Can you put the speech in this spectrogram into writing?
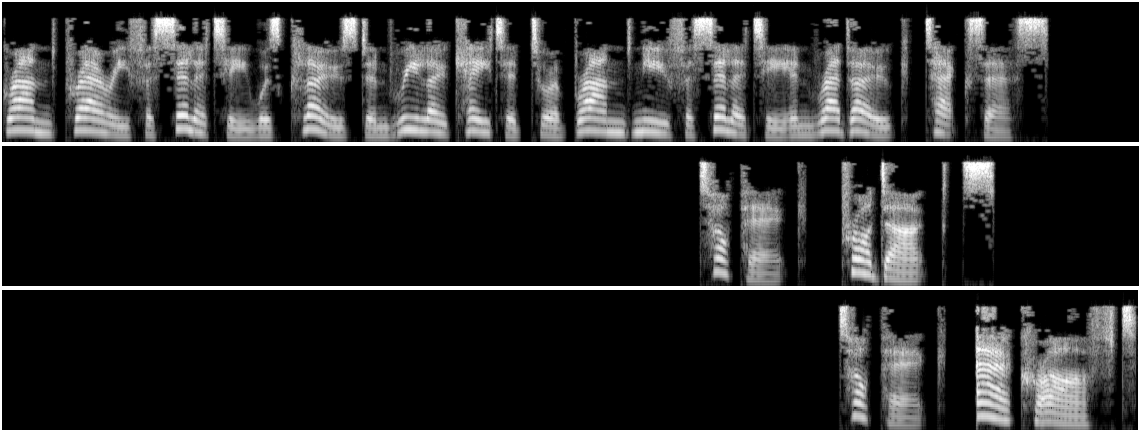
Grand Prairie facility was closed and relocated to a brand new facility in Red Oak, Texas. Topic: Products Topic: Aircraft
